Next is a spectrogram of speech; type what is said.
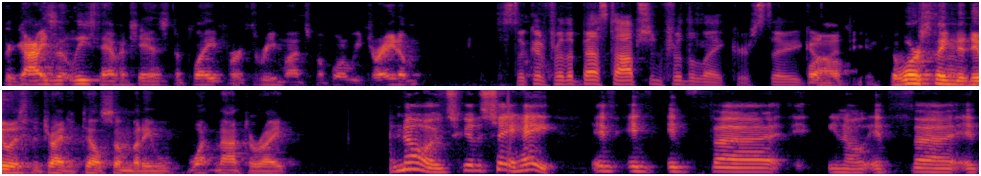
the guys at least have a chance to play for three months before we trade them?" just looking for the best option for the Lakers. There you go. Wow. indeed. The worst thing to do is to try to tell somebody what not to write. No, I was gonna say, hey, if if if uh you know if uh if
